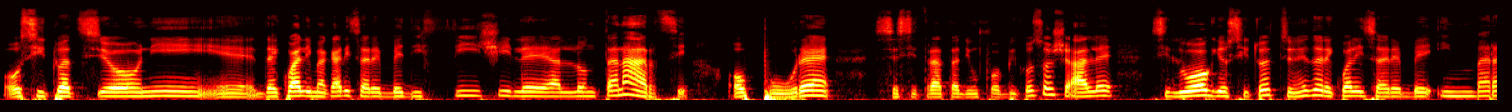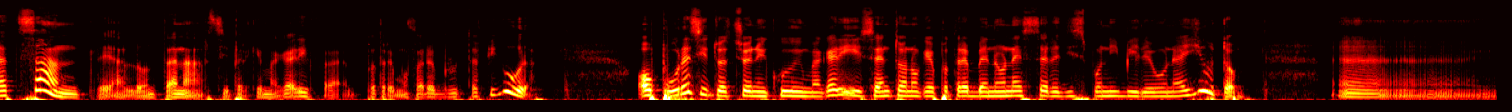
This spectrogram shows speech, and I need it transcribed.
o situazioni eh, dai quali magari sarebbe difficile allontanarsi. Oppure se si tratta di un fobico sociale, si luoghi o situazioni dalle quali sarebbe imbarazzante allontanarsi perché magari fa, potremmo fare brutta figura oppure situazioni in cui magari sentono che potrebbe non essere disponibile un aiuto. Eh,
